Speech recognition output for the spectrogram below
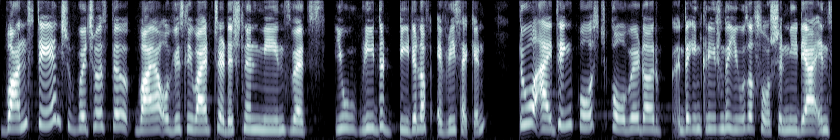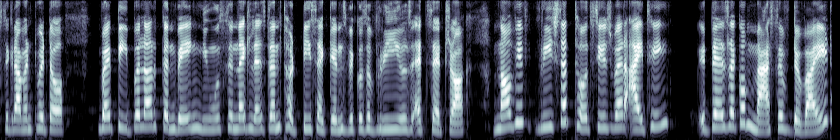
One stage, which was the via obviously via traditional means where you read the detail of every second. Two, I think post COVID or the increase in the use of social media, Instagram and Twitter, where people are conveying news in like less than 30 seconds because of reels, etc. Now we've reached that third stage where I think there's like a massive divide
